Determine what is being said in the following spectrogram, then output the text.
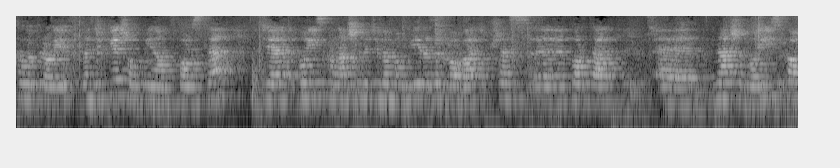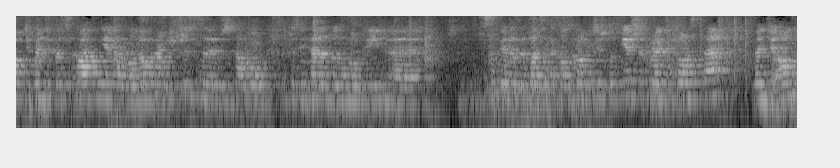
cały projekt. Będzie pierwszą gminą w Polsce, gdzie boisko nasze będziemy mogli rezerwować przez e, portal e, nasze boisko, gdzie będzie bezpłatnie harmonogram i wszyscy domu przez internet będą mogli e, sobie rezerwację taką zrobić. Jest to pierwszy projekt w Polsce. Będzie on,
